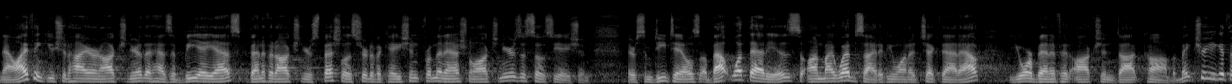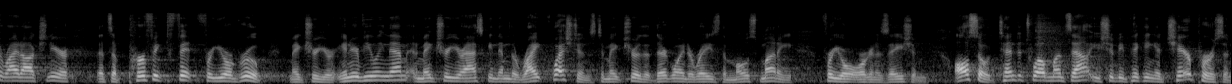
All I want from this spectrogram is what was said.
Now, I think you should hire an auctioneer that has a BAS, Benefit Auctioneer Specialist certification from the National Auctioneers Association. There's some details about what that is on my website if you want to check that out, yourbenefitauction.com. But make sure you get the right auctioneer that's a perfect fit for your group. Make sure you're interviewing them and make sure you're asking them the right questions to make sure that they're going to raise the most money for your organization. Also, 10 to 12 months out, you should be picking a chairperson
